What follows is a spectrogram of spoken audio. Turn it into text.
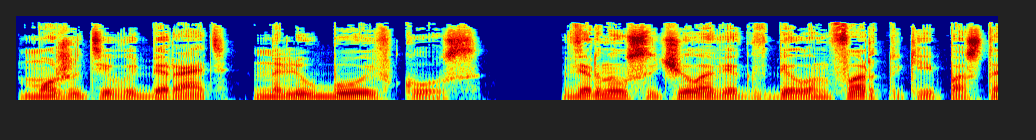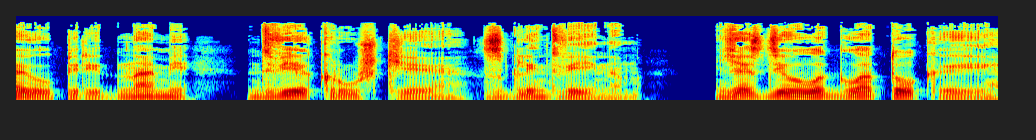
Можете выбирать на любой вкус». Вернулся человек в белом фартуке и поставил перед нами две кружки с глинтвейном. Я сделала глоток и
